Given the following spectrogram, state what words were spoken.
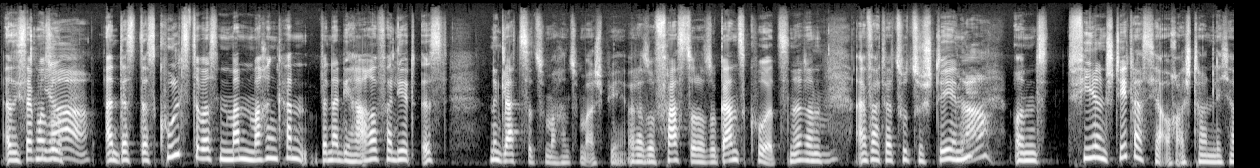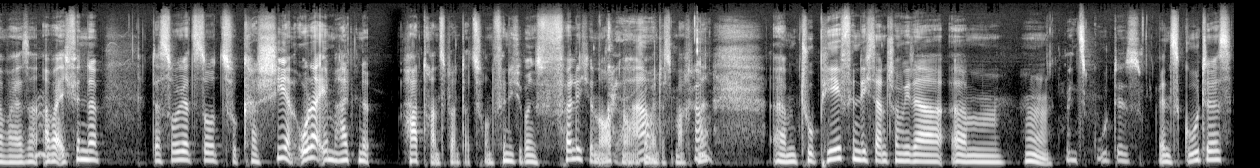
Also ich sag mal Mhm. Ja. so, das, das Coolste, was ein Mann machen kann, wenn er die Haare verliert, ist eine Glatze zu machen zum Beispiel. Oder so fast oder so ganz kurz. Ne? Dann einfach dazu zu stehen. Mhm. Mhm. Und vielen steht das ja auch erstaunlicherweise. Aber ich finde, das so jetzt so zu kaschieren oder eben halt eine Haartransplantation, finde ich übrigens völlig in Ordnung, Klar, wenn man das macht. klar. Ne? Ähm, Toupet finde ich dann schon wieder, ähm, hm, Wenn es gut ist. wenn es gut ist.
